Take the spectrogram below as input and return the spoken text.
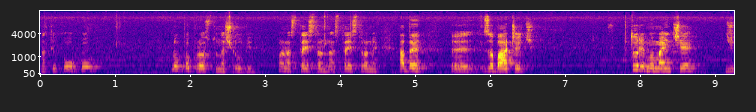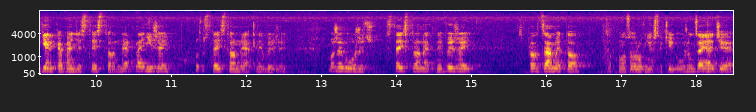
na tym kółku, lub po prostu na śrubie. Można z tej strony, z tej strony, aby e, zobaczyć, w którym momencie dźwigienka będzie z tej strony jak najniżej lub z tej strony jak najwyżej. Możemy użyć z tej strony jak najwyżej. Sprawdzamy to za pomocą również takiego urządzenia, gdzie e,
